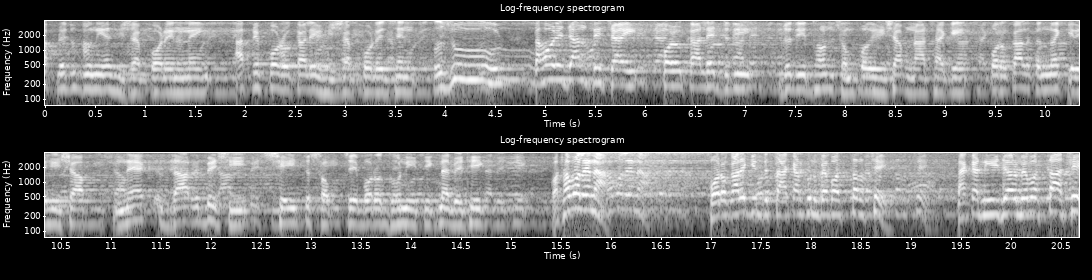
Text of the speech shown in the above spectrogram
আপনি তো দুনিয়ার হিসাব করেন নাই, আপনি পরকালের হিসাব করেছেন। হুজুর, তাহলে জানতে চাই, পরকালে যদি যদি ধন সম্পদের হিসাব না থাকে, পরকাল তো নেকের হিসাব, নেক যার বেশি, সেই তো সবচেয়ে বড় ধনী, ঠিক না বেঠিক কথা বলে না? পরকালে কিন্তু টাকার কোনো ব্যবস্থা আছে? টাকা নিয়ে যাওয়ার ব্যবস্থা আছে?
